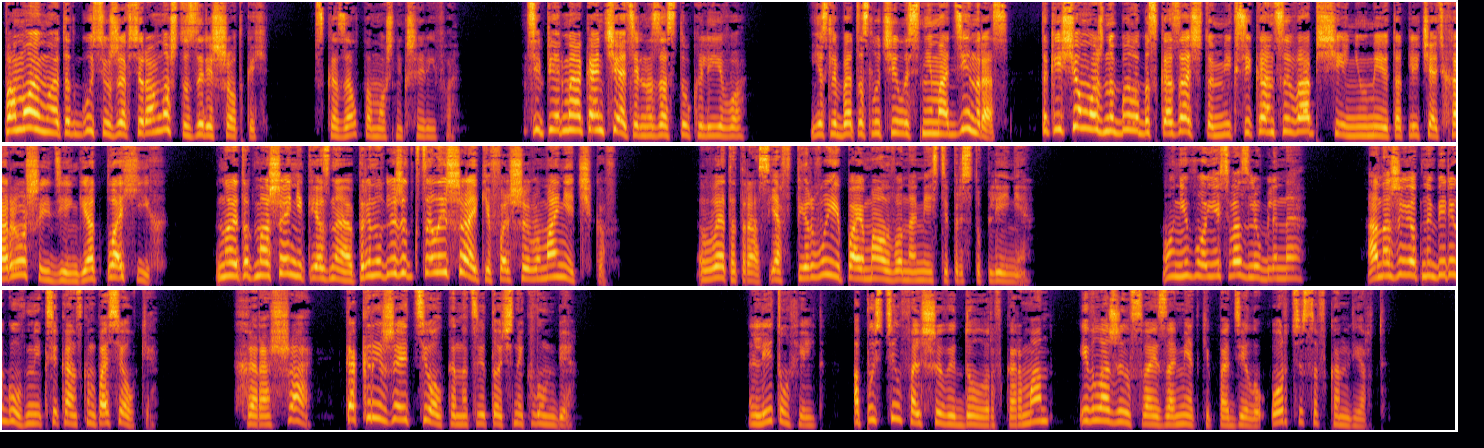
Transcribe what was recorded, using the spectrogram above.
«По-моему, этот гусь уже все равно, что за решеткой», — сказал помощник шерифа. Теперь мы окончательно застукали его. Если бы это случилось с ним один раз, так еще можно было бы сказать, что мексиканцы вообще не умеют отличать хорошие деньги от плохих. Но этот мошенник, я знаю, принадлежит к целой шайке фальшивомонетчиков. В этот раз я впервые поймал его на месте преступления. У него есть возлюбленная. Она живет на берегу в мексиканском поселке. Хороша, как рыжая тёлка на цветочной клумбе. Литлфилд опустил фальшивый доллар в карман и вложил свои заметки по делу Ортиса в конверт.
